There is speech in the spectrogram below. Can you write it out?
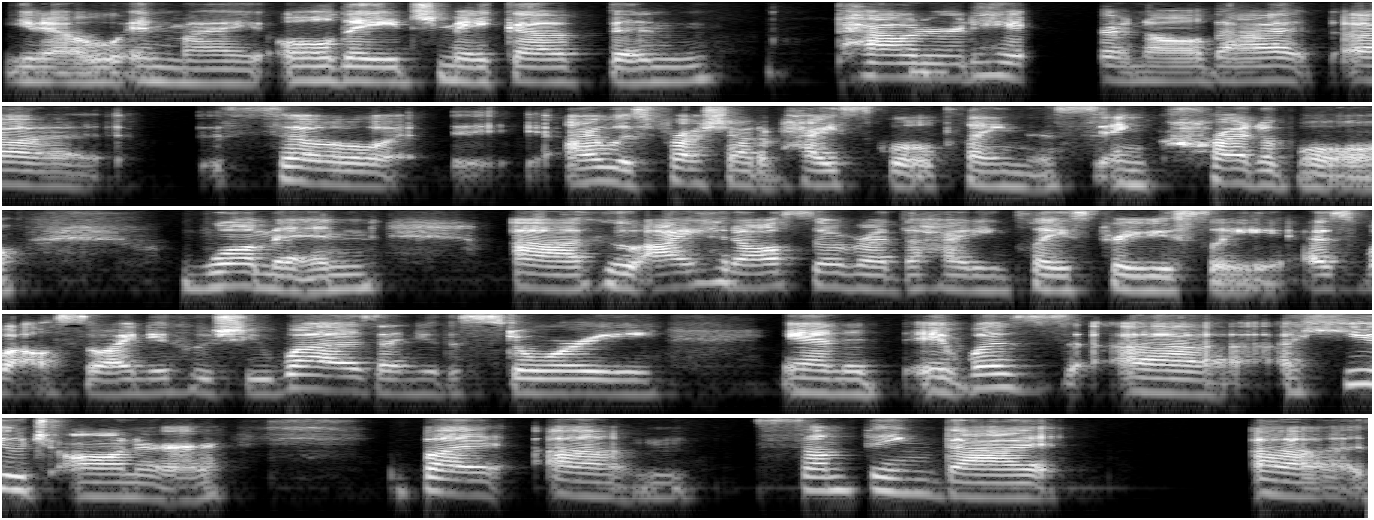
you know, in my old age makeup and powdered hair and all that. Uh, so I was fresh out of high school playing this incredible woman uh, who I had also read The Hiding Place previously as well. So I knew who she was, I knew the story, and it, it was a, a, huge honor. But um, something that uh,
